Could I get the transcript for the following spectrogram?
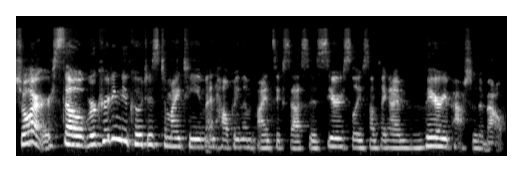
Sure. So, recruiting new coaches to my team and helping them find success is seriously something I'm very passionate about.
